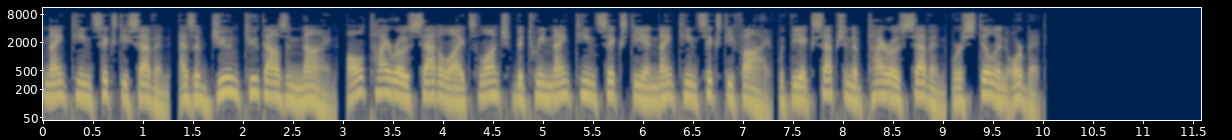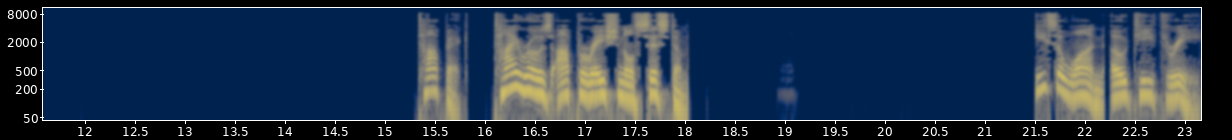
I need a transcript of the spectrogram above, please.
1967. As of June 2009, all TIROS satellites launched between 1960 and 1965 with the exception of TIROS 7 were still in orbit. Topic: TIROS operational system. ESA 1 OT3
